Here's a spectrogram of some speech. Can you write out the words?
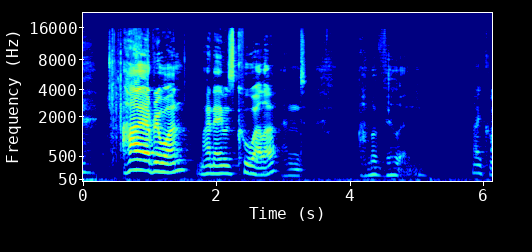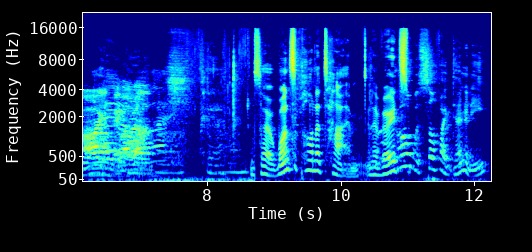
Hi, everyone. My name is Cruella, and I'm a villain. Hi, Cruella. So, once upon a time, in a very wrong with self-identity?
